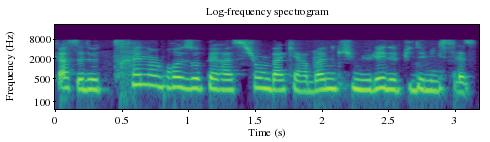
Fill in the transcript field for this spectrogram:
grâce à de très nombreuses opérations bas carbone cumulées depuis 2016.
